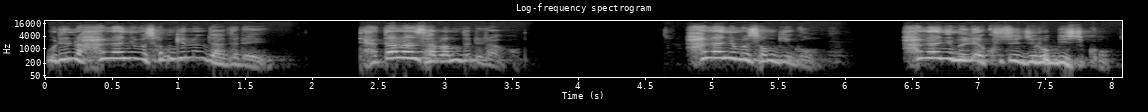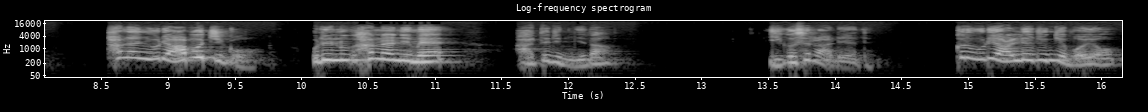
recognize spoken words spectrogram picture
우리는 하나님을 섬기는 자들이에요. 대단한 사람들이라고. 하나님을 섬기고 하나님을 내 구세주로 믿고 하나님 우리 아버지고 우리는 하나님의 아들입니다. 이것을 알아야 돼. 그럼 우리 알려준 게 뭐요?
